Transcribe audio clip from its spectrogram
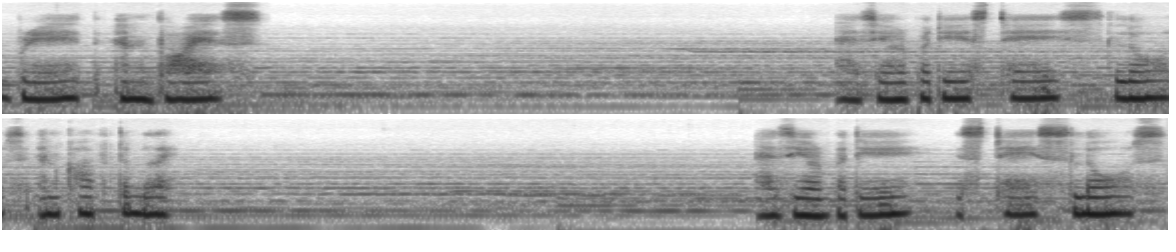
Breathe and voice. as your body stays loose and comfortably. As your body stays loose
